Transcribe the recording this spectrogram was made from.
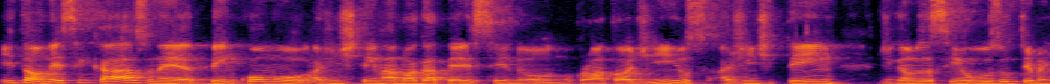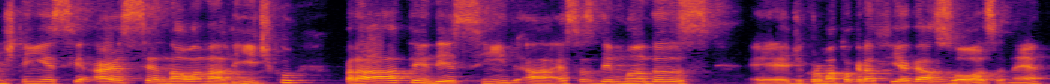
Então, nesse caso, né, bem como a gente tem lá no HPLC, no, no Cromatodinhos, a gente tem, digamos assim, eu uso o termo, a gente tem esse arsenal analítico para atender, sim, a essas demandas é, de cromatografia gasosa, né?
